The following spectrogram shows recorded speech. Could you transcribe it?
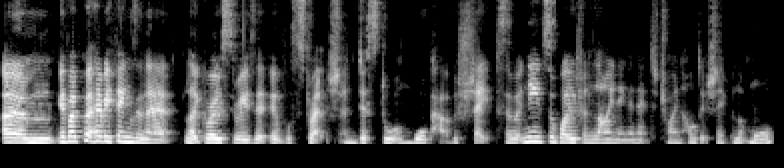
Um, if I put heavy things in it, like groceries, it, it will stretch and distort and warp out of shape. So it needs a woven lining in it to try and hold its shape a lot more.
